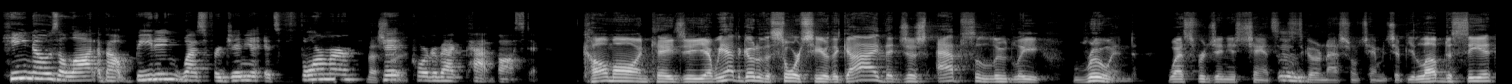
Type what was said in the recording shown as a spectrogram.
He knows a lot about beating West Virginia. It's former That's Pitt right. quarterback Pat Bostick. Come on, KG. Yeah, we had to go to the source here. The guy that just absolutely ruined West Virginia's chances mm. to go to national championship. You love to see it.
